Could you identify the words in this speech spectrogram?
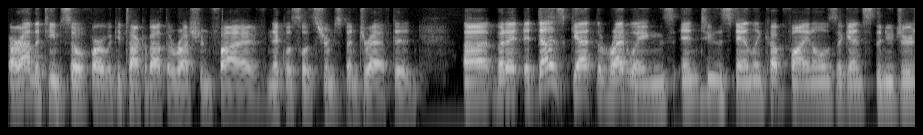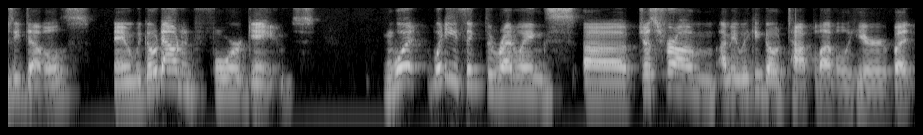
are on the team so far. We could talk about the Russian Five. Nicholas Lidstrom's been drafted, uh, but it, it does get the Red Wings into the Stanley Cup Finals against the New Jersey Devils, and we go down in four games. What what do you think the Red Wings? Uh, just from I mean, we could go top level here, but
